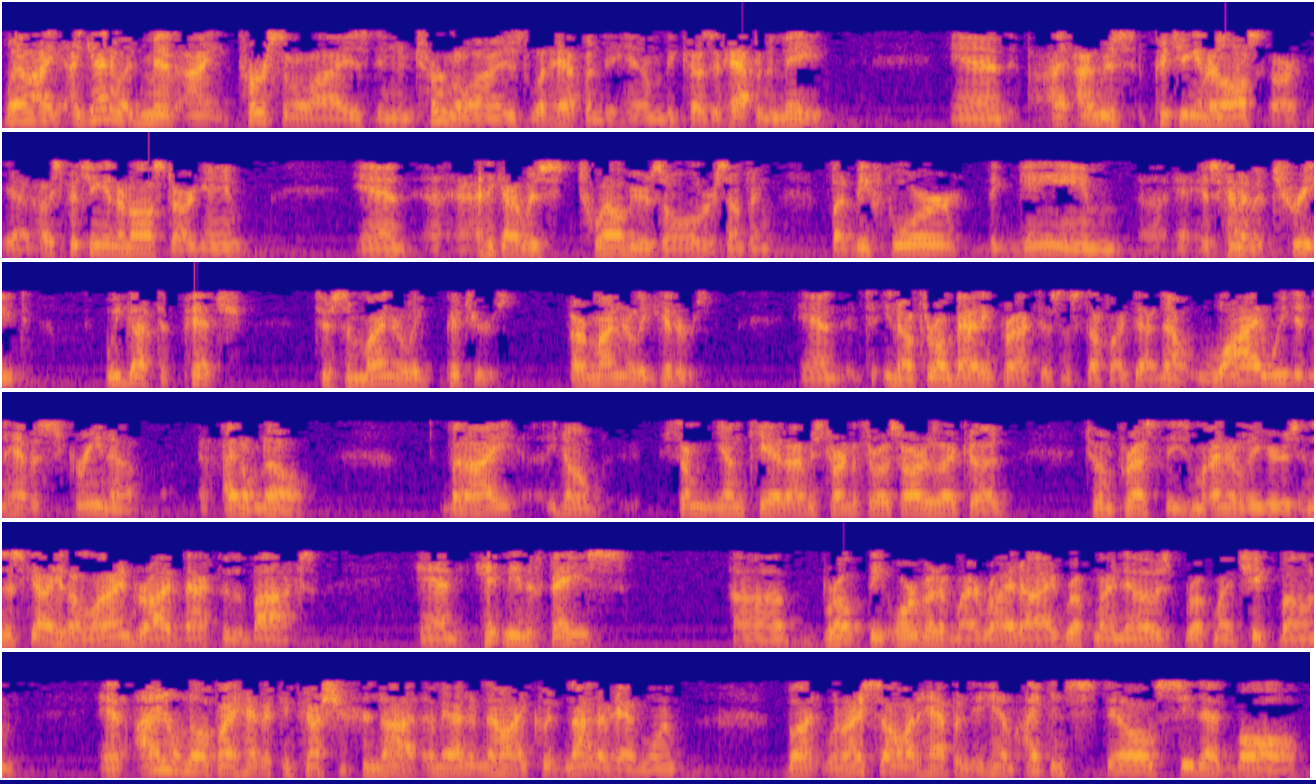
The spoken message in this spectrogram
Well, I, I got to admit, I personalized and internalized what happened to him because it happened to me. And I, I was pitching in really? an All Star. Yeah, I was pitching in an All Star game, and I think I was 12 years old or something. But before the game, uh, as kind of a treat, we got to pitch to some minor league pitchers or minor league hitters, and you know throw them batting practice and stuff like that. Now, why we didn't have a screen up, I don't know, but I, you know, some young kid, I was trying to throw as hard as I could to impress these minor leaguers, and this guy hit a line drive back through the box and hit me in the face. Uh, broke the orbit of my right eye, broke my nose, broke my cheekbone, and I don't know if I had a concussion or not. I mean, I don't know how I could not have had one but when I saw what happened to him, I can still see that ball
